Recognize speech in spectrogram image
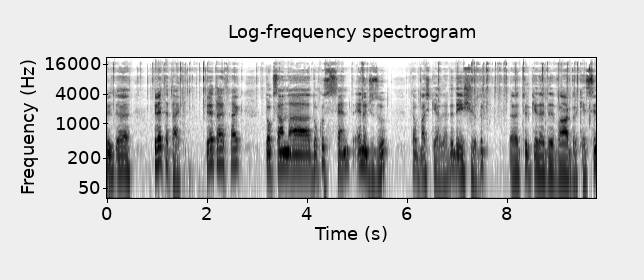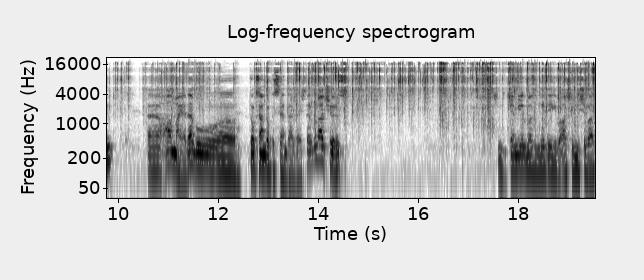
e, Bretteteig. Bretteteig 99 cent en ucuzu. Tabi başka yerlerde değişiyordur. Ee, Türkiye'de de vardır kesin. Ee, Almanya'da bu e, 99 cent arkadaşlar. Bunu açıyoruz. Şimdi Cem Yılmaz'ın dediği gibi açılmışı var.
